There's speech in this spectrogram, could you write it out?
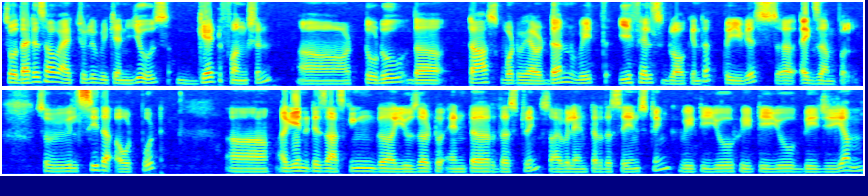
So that is how actually we can use get function uh, to do the task what we have done with if else block in the previous uh, example. So we will see the output. Uh, again it is asking uh, user to enter the string. So I will enter the same string VTU VTU BGM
